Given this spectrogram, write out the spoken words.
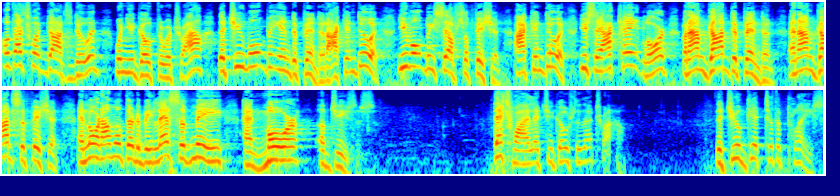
Oh, that's what God's doing when you go through a trial, that you won't be independent. I can do it. You won't be self sufficient. I can do it. You say, I can't, Lord, but I'm God dependent and I'm God sufficient. And Lord, I want there to be less of me and more of Jesus. That's why I let you go through that trial. That you'll get to the place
